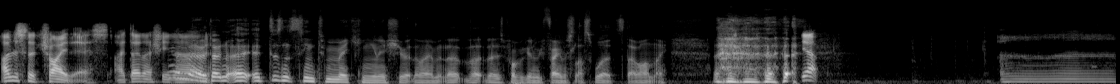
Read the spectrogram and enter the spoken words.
I'm just going to try this. I don't actually yeah, know. No, don't, uh, it doesn't seem to be making an issue at the moment. There's probably going to be famous last words, though, aren't they? yep. Uh,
